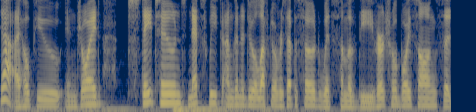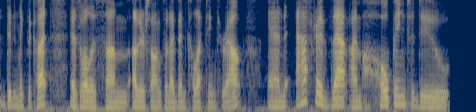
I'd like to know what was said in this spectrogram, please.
yeah, I hope you enjoyed. Stay tuned. Next week, I'm going to do a leftovers episode with some of the Virtual Boy songs that didn't make the cut, as well as some other songs that I've been collecting throughout. And after that, I'm hoping to do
